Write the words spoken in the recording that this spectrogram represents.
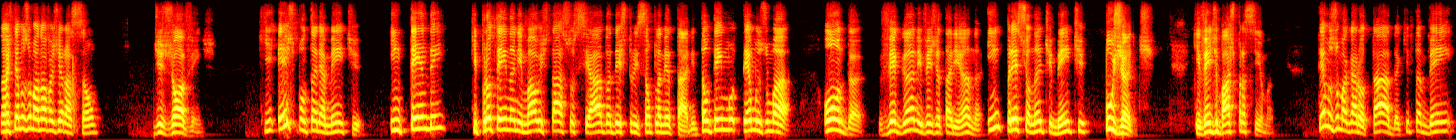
Nós temos uma nova geração de jovens que espontaneamente entendem que proteína animal está associado à destruição planetária. Então tem, temos uma onda vegana e vegetariana impressionantemente pujante que vem de baixo para cima. Temos uma garotada que também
